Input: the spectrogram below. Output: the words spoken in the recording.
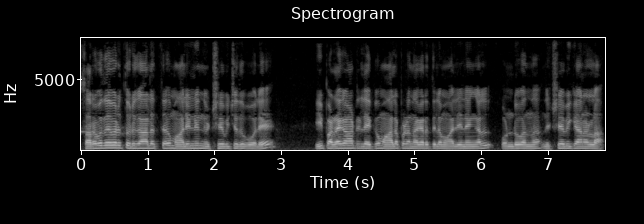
സർവദേവരത്തൊരു കാലത്ത് മാലിന്യം നിക്ഷേപിച്ചതുപോലെ ഈ പഴയകാട്ടിലേക്കും ആലപ്പുഴ നഗരത്തിലെ മാലിന്യങ്ങൾ കൊണ്ടുവന്ന് നിക്ഷേപിക്കാനുള്ള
